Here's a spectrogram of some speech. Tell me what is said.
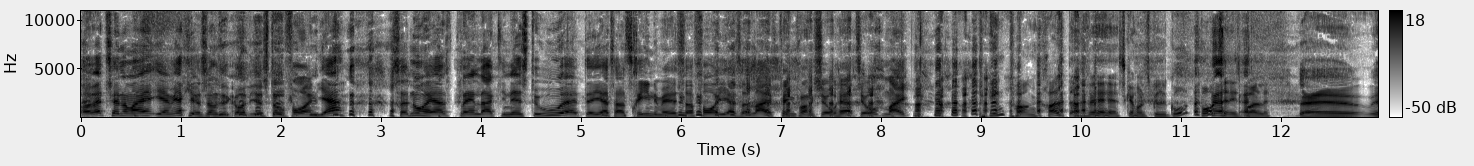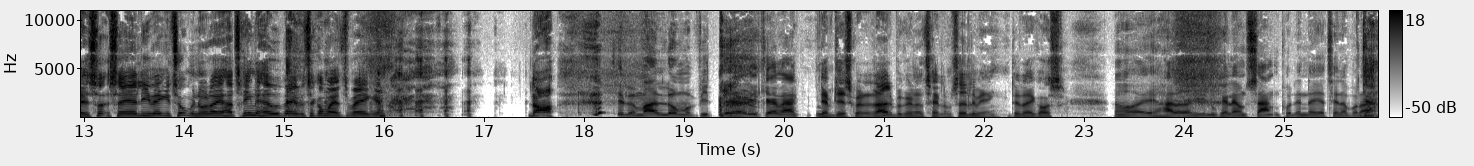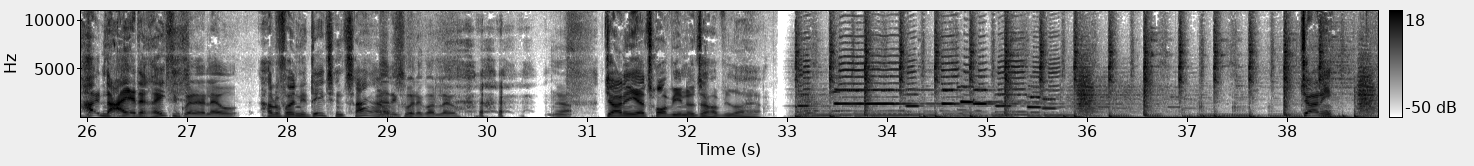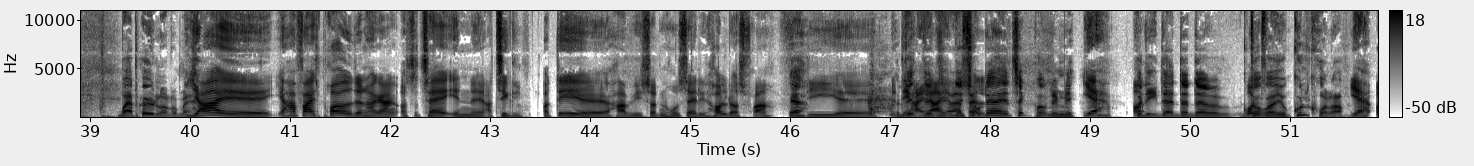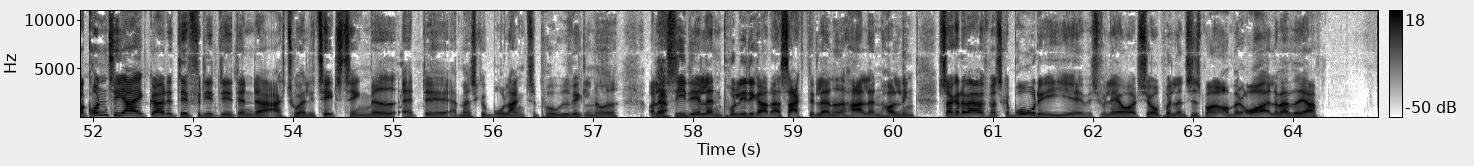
og hvad tænder mig? Jamen, jeg kan jo sådan set godt lide at stå foran jer. Så nu har jeg planlagt i næste uge, at øh, jeg tager Trine med. Så får I altså live pingpong show her til Open Mic. Pingpong, hold da op. Skal hun skyde god bordtennisbolde? Øh, så, så er jeg lige væk i to minutter. Jeg har Trine herude bagved, så kommer jeg tilbage igen. Nå, Det bliver meget lum og bit, det her, det kan jeg mærke. jamen det er sgu da dig, der begynder at tale om sædlevering. Det er da ikke os. Åh, jeg har allerede, nu kan jeg lave en sang på den der, jeg tænder på dig. Nej, nej, er det Det rigtigt? kunne jeg da lave. Har du fået en idé til en sang, Ja, det kunne jeg da godt lave. Ja. Johnny, jeg tror, vi er nødt til at hoppe videre her. Johnny, hvad pøler du med? Jeg, øh, jeg har faktisk prøvet den her gang at så tage en øh, artikel, og det øh, har vi sådan hovedsageligt holdt os fra, Ja. fordi øh, det, det, har det, jeg det, i det er hvert sjovt, fald. det har jeg tænkt på, nemlig. Ja, og, Fordi der, der, der dukker jo guldkorn op. ja, og grunden til, at jeg ikke gør det, det er, fordi det er den der aktualitetsting med, at, øh, at man skal bruge lang tid på at udvikle noget. Og lad Ja. os sige, det er en eller anden politiker, der har sagt et eller andet, har en eller anden holdning. Så kan det være, hvis man skal bruge det, i, øh, hvis vi laver et show på et eller andet tidspunkt om et år, eller hvad ved jeg,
